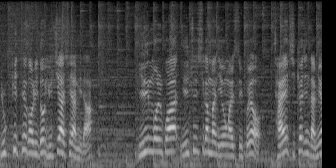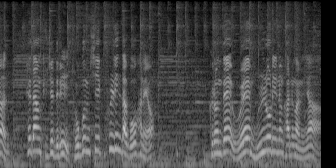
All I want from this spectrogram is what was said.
6피트 거리도 유지하셔야 합니다. 일몰과 일출 시간만 이용할 수 있고요. 잘 지켜진다면 해당 규제들이 조금씩 풀린다고 하네요. 그런데 왜 물놀이는 가능하느냐?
